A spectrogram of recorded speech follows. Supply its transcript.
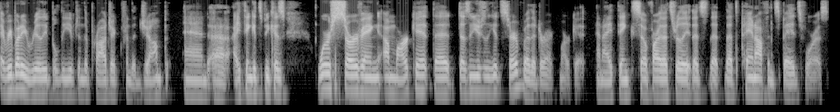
everybody really believed in the project from the jump, and uh, I think it's because we're serving a market that doesn't usually get served by the direct market. And I think so far that's really that's that, that's paying off in spades for us.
